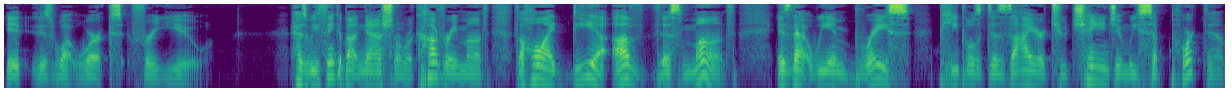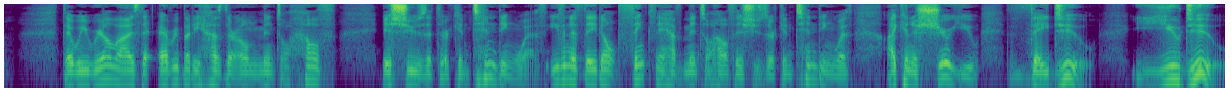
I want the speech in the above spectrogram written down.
It is what works for you as we think about National Recovery Month, the whole idea of this month is that we embrace people's desire to change and we support them. That we realize that everybody has their own mental health issues that they're contending with. Even if they don't think they have mental health issues they're contending with, I can assure you they do. You do.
